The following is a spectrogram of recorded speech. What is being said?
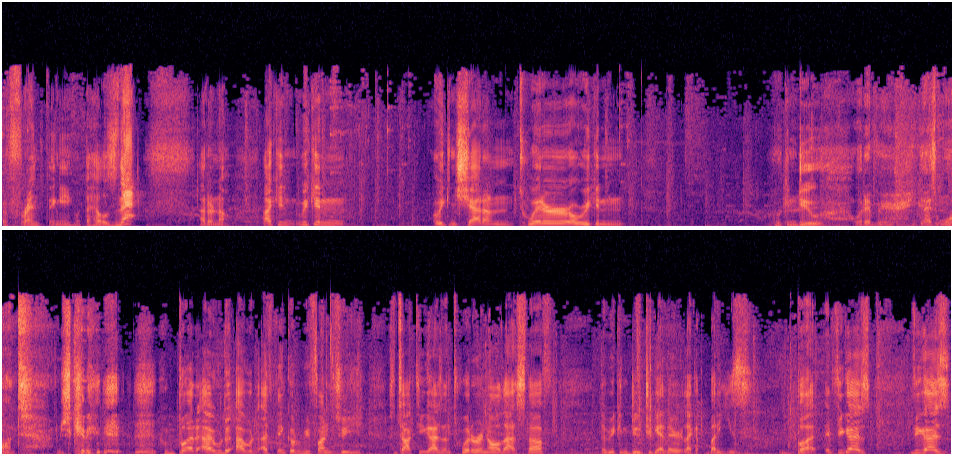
A friend thingy? What the hell is that? I don't know. I can, we can we can chat on Twitter or we can we can do whatever you guys want. I'm just kidding. but I would I would I think it would be fun to to talk to you guys on Twitter and all that stuff that we can do together like buddies. But if you guys if you guys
